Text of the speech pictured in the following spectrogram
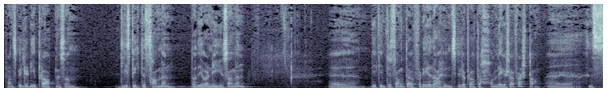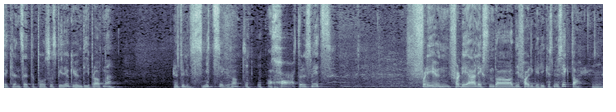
For han spiller de platene som de spilte sammen da de var nye sammen. Uh, litt interessant, da, fordi da hun spiller plate, han legger seg først. Uh, en sekvens etterpå så spiller jo ikke hun de platene. Hun spiller Smiths. ikke sant? Han hater Smiths. Fordi hun, for det er liksom da de fargerikes musikk. da. Mm.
